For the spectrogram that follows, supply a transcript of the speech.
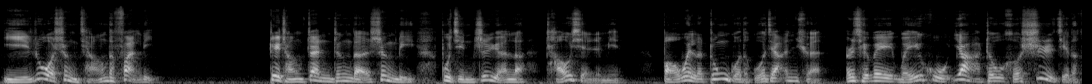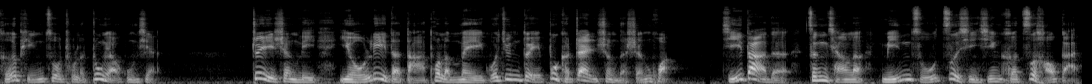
以弱胜强的范例。这场战争的胜利不仅支援了朝鲜人民，保卫了中国的国家安全，而且为维护亚洲和世界的和平做出了重要贡献。这一胜利有力地打破了美国军队不可战胜的神话，极大地增强了民族自信心和自豪感。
